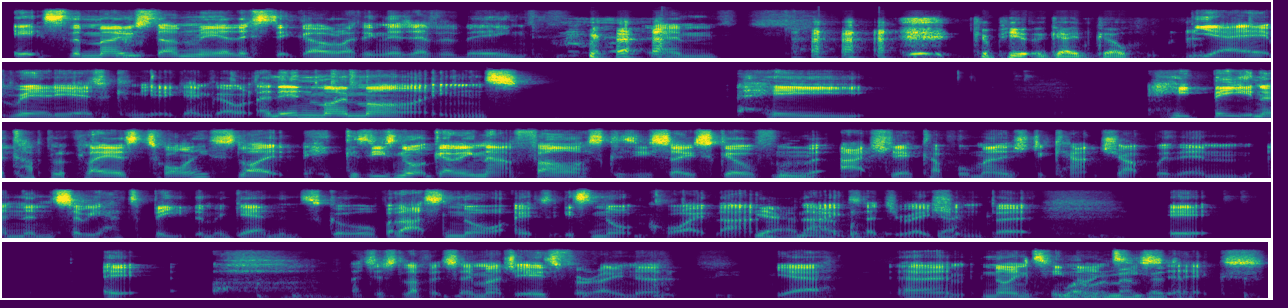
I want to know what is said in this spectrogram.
it's the most unrealistic goal I think there's ever been. Um, Computer game goal. yeah, it really is a computer game goal. And in my mind, he he'd beaten a couple of players twice, like because he's not going that fast because he's so skillful. Mm. But actually, a couple managed to catch up with him, and then so he had to beat them again and score. But that's not it's, it's not quite that Yeah, that no, exaggeration. But it it oh, I just love it so much. It is Verona, yeah, um, 1996.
